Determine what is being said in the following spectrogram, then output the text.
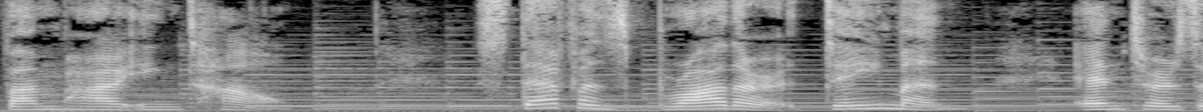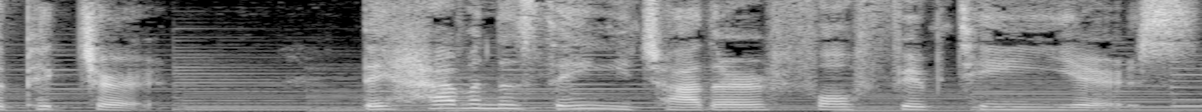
vampire in town. Stefan's brother Damon enters the picture. They haven't seen each other for 15 years.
